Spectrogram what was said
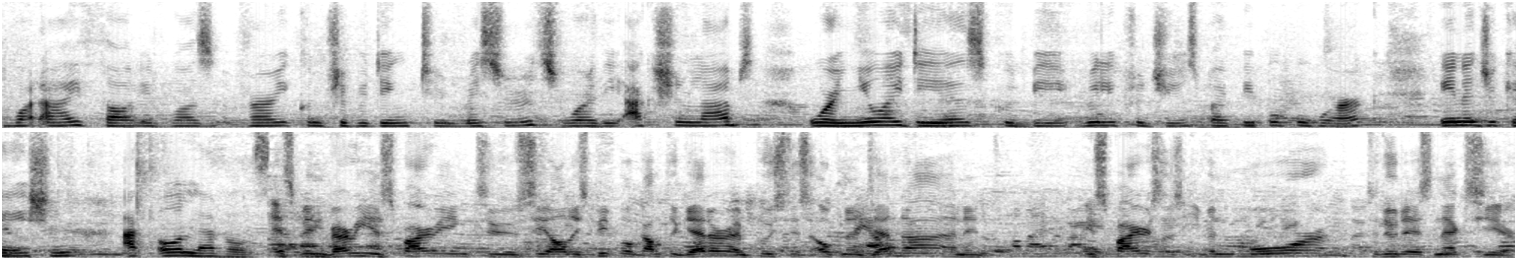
What I thought it was very contributing to research were the action labs where new ideas could be really produced by people who work in education at all levels. It's been very inspiring to see all these people come together and push this open agenda and it inspires us even more to do this next year.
